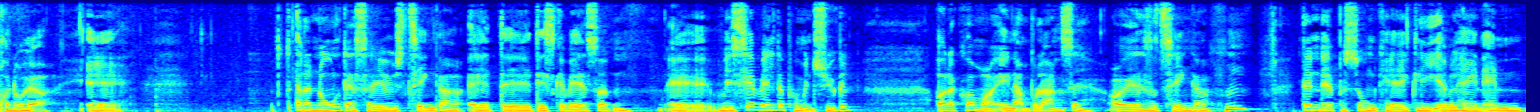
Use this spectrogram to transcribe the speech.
Prøv nu at høre. Øh, er der nogen, der seriøst tænker, at øh, det skal være sådan? Øh, hvis jeg vælter på min cykel, og der kommer en ambulance, og jeg så tænker, hmm, den der person kan jeg ikke lide, jeg vil have en anden,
